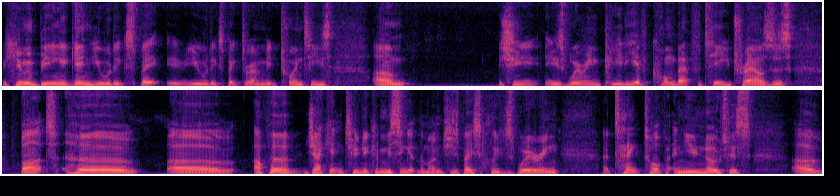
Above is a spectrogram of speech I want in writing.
a human being again. You would expect you would expect around mid twenties. Um, she is wearing PDF combat fatigue trousers, but her uh, upper jacket and tunic are missing at the moment. She's basically just wearing a tank top, and you notice. Uh,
